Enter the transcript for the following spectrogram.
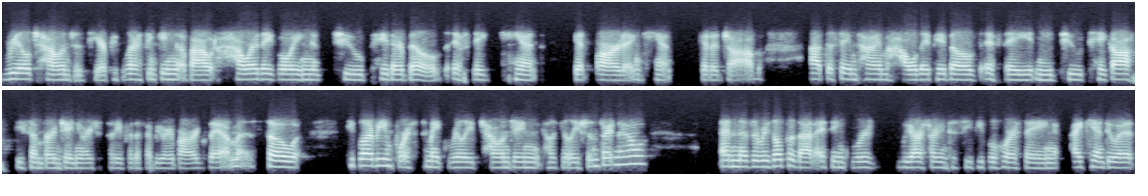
real challenges here. People are thinking about how are they going to pay their bills if they can't get barred and can't get a job. At the same time, how will they pay bills if they need to take off December and January to study for the February bar exam? So people are being forced to make really challenging calculations right now. And as a result of that, I think we're we are starting to see people who are saying, I can't do it.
